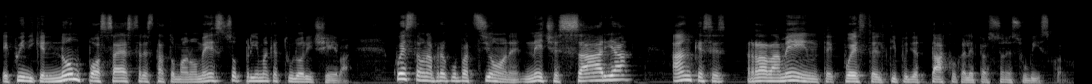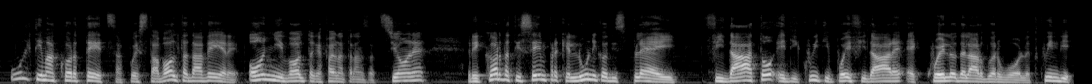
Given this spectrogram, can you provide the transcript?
e quindi che non possa essere stato manomesso prima che tu lo riceva. Questa è una preoccupazione necessaria anche se raramente questo è il tipo di attacco che le persone subiscono. Ultima accortezza, questa volta da avere ogni volta che fai una transazione, ricordati sempre che l'unico display fidato e di cui ti puoi fidare è quello dell'hardware wallet. Quindi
